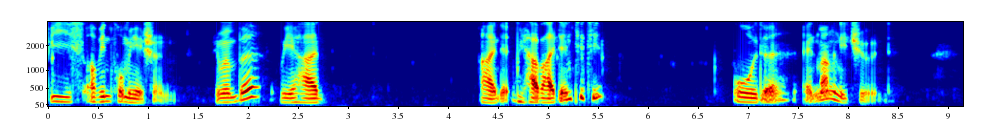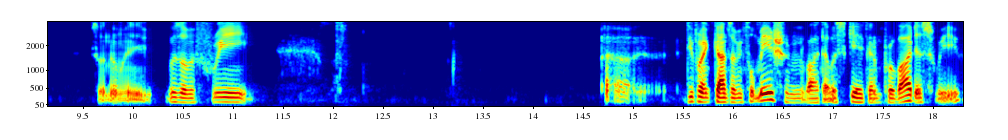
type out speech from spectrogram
piece of information. Remember, we had we have identity, order, and magnitude. So normally those are the three Uh, different kinds of information that our scale can provide us with.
